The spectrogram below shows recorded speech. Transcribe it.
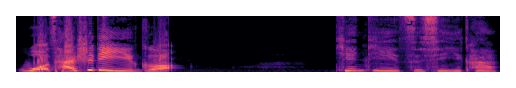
我才是第一个！”天帝仔细一看，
